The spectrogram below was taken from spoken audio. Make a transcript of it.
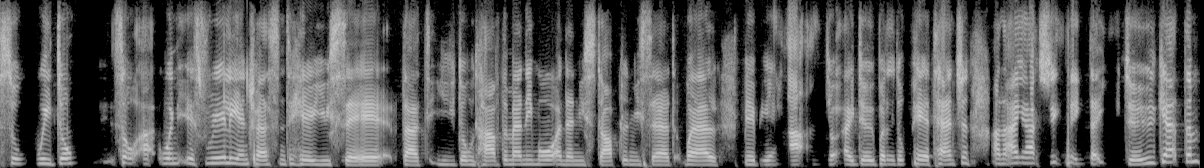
So we don't so uh, when it's really interesting to hear you say that you don't have them anymore and then you stopped and you said well maybe I, do but i don't pay attention. And i actually think that you do get them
